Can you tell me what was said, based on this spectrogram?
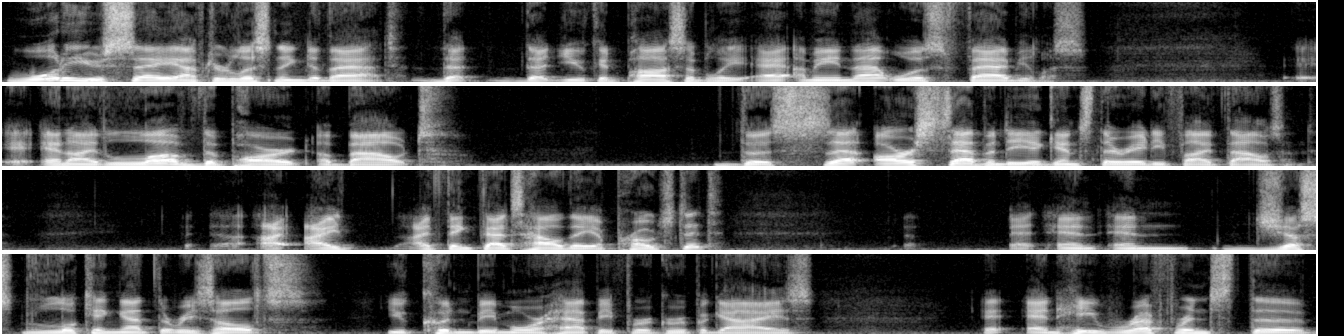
what do you say after listening to that? That that you could possibly? I mean, that was fabulous and I love the part about the set R seventy against their eighty five thousand. I, I I think that's how they approached it. And and just looking at the results, you couldn't be more happy for a group of guys. And he referenced the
